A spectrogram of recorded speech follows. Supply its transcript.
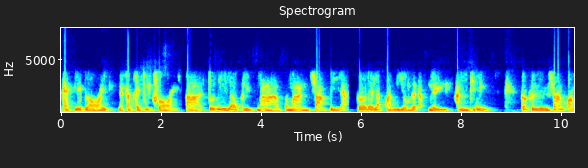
แพ็คเรียบร้อยนะครับ ใส่ถุงฟอยล์ตัวนี้เราผลิตมาประมาณ 3 ปีแล้ว ก็ได้รับความนิยมระดับหนึ่งอันที่หนึ่ง ก็คือสร้างความ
